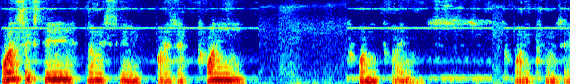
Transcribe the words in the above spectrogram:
160, let me see, what is it, 20, 20 times, 20 times 8.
